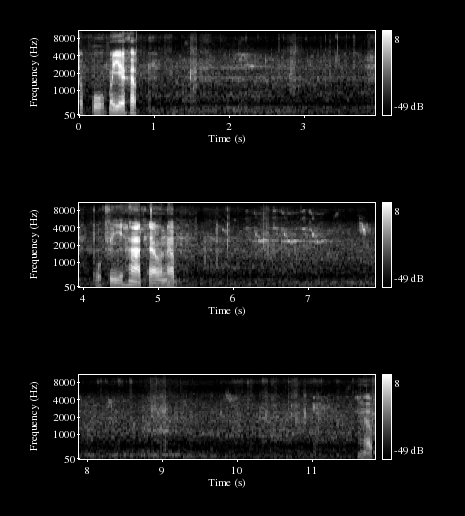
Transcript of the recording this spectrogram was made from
ก็ปลูกมาเยอะครับ ปลูกสี่ห้าแถวนะครับ นะครับ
